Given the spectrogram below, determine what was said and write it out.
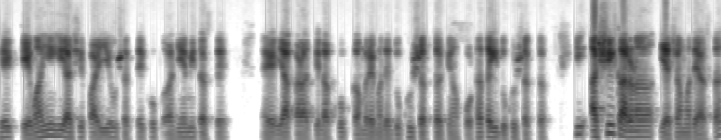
हे केव्हाही ही अशी पाळी येऊ शकते खूप अनियमित असते. या काळात तिला खूप कमरेमध्ये दुखू शकतं किंवा पोटातही दुखू शकतं. ही अशी कारणं याच्यामध्ये असतात.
